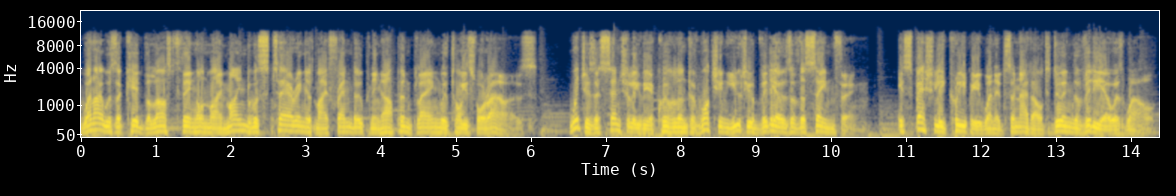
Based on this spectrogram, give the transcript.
When I was a kid the last thing on my mind was staring at my friend opening up and playing with toys for hours. Which is essentially the equivalent of watching YouTube videos of the same thing. Especially creepy when it's an adult doing the video as well.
